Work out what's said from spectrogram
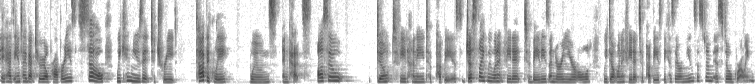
it has antibacterial properties, so we can use it to treat topically wounds and cuts. Also, don't feed honey to puppies. Just like we wouldn't feed it to babies under a year old, we don't want to feed it to puppies because their immune system is still growing.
